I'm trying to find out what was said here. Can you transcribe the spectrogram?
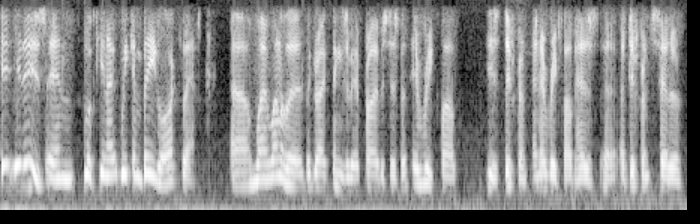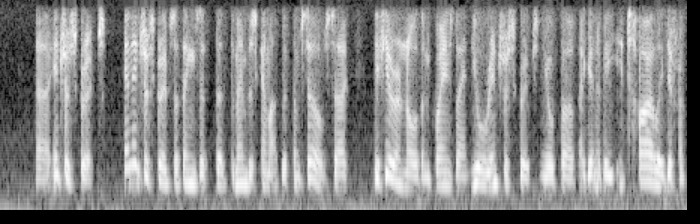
It, it is, and look, you know, we can be like that. Uh, one of the, the great things about Probus is that every club is different, and every club has a, a different set of uh, interest groups. And interest groups are things that, that the members come up with themselves. So if you're in northern Queensland, your interest groups in your club are going to be entirely different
